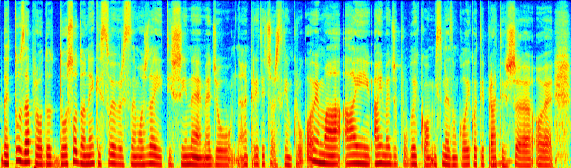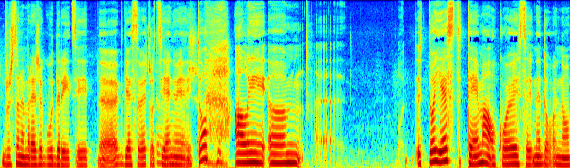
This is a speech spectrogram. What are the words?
da je tu zapravo do, došlo do neke svojevrsne možda i tišine među kritičarskim krugovima, a i, a i među publikom. Mislim, ne znam koliko ti pratiš e, ove društvene mreže Goodreads i e, gdje se već ocjenjuje i to, ali em, to jest tema o kojoj se nedovoljno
